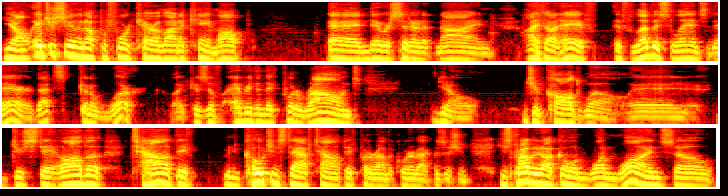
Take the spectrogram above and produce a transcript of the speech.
you know, interestingly enough, before Carolina came up and they were sitting at nine, I thought, hey, if if Levis lands there, that's gonna work. Like because of everything they've put around, you know, Jim Caldwell and Deuce Staley all the talent they've I mean, coaching staff talent they've put around the quarterback position. He's probably not going one one, so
